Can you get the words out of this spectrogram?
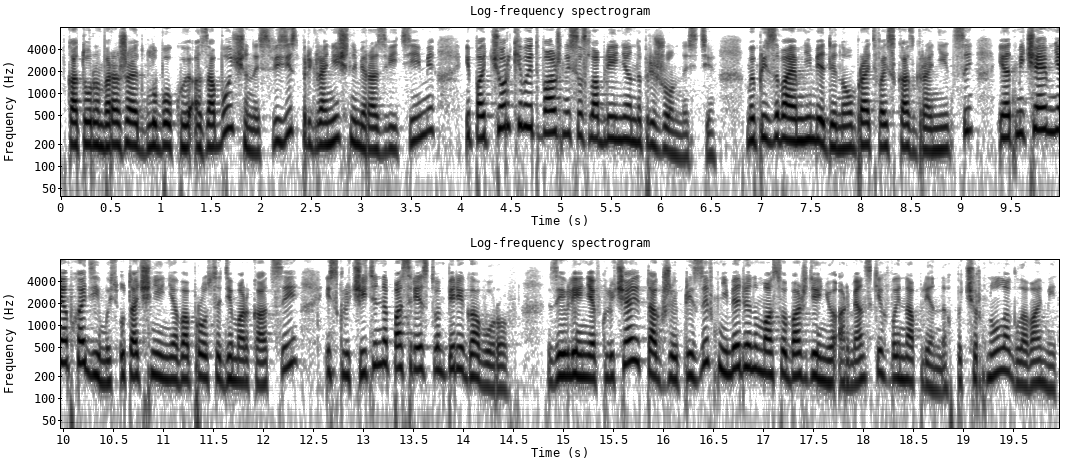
в котором выражает глубокую озабоченность в связи с приграничными развитиями и подчеркивает важность ослабления напряженности. Мы призываем немедленно убрать войска с границы и отмечаем необходимость уточнения вопроса демаркации исключительно посредством переговоров. Заявление включает также и призыв к немедленному освобождению армянских военнопленных, подчеркнула глава МИД.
